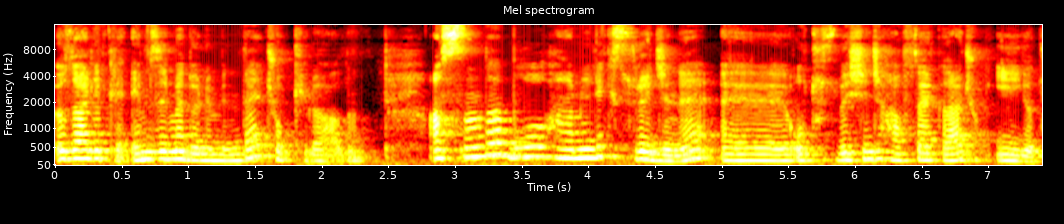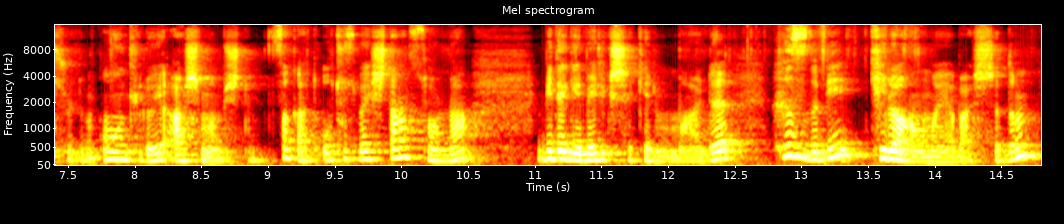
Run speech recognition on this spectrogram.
özellikle emzirme döneminde çok kilo aldım. Aslında bu hamilelik sürecini e, 35. haftaya kadar çok iyi götürdüm. 10 kiloyu aşmamıştım. Fakat 35'ten sonra bir de gebelik şekerim vardı. Hızlı bir kilo almaya başladım.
